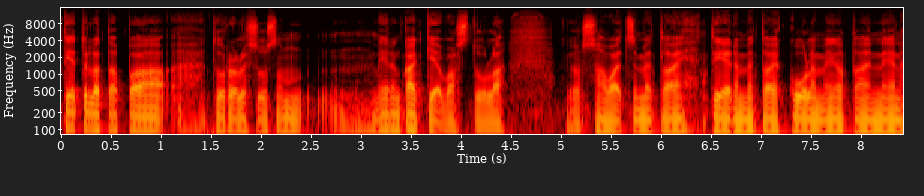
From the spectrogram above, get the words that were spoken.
tietyllä tapaa turvallisuus on meidän kaikkien vastuulla. Jos havaitsemme tai tiedämme tai kuulemme jotain, niin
